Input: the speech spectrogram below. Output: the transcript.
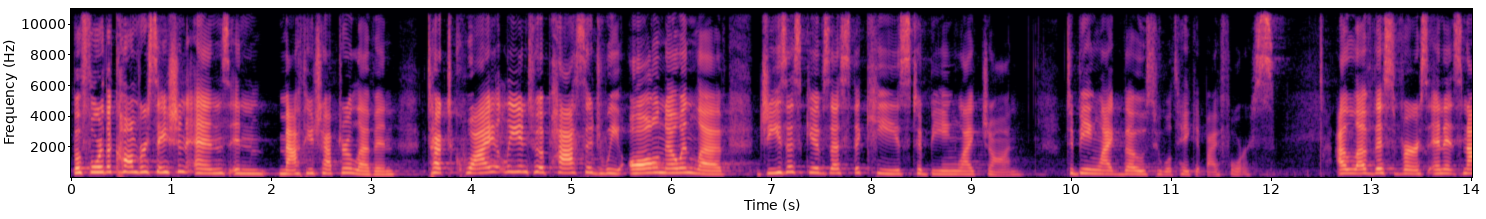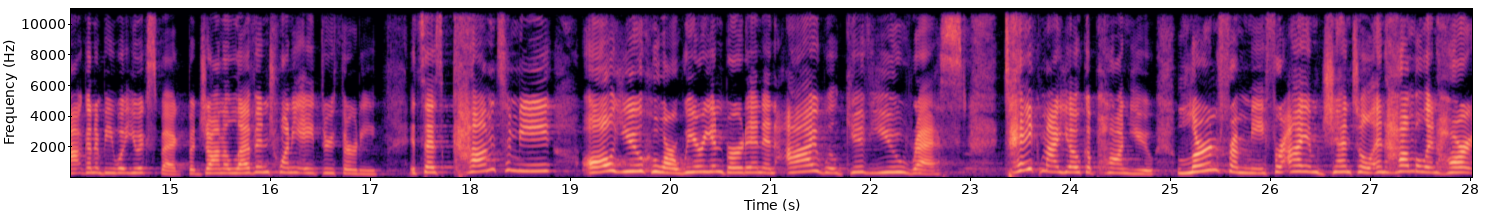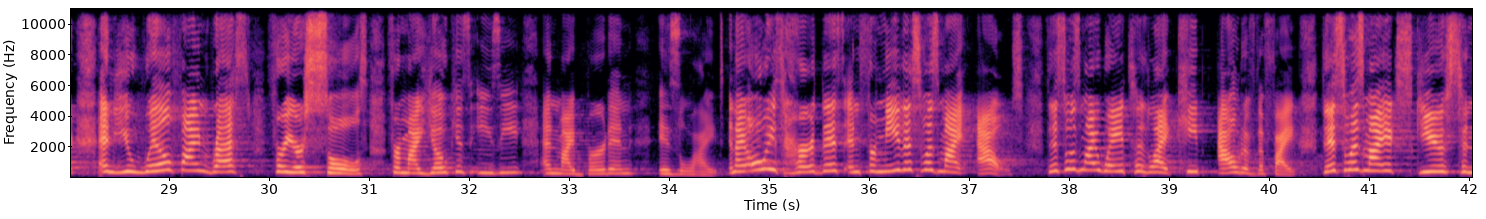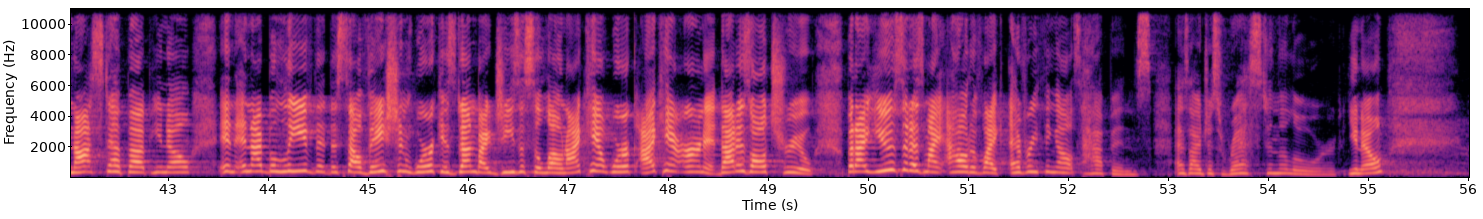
Before the conversation ends in Matthew chapter 11, tucked quietly into a passage we all know and love, Jesus gives us the keys to being like John, to being like those who will take it by force. I love this verse, and it's not gonna be what you expect, but John 11, 28 through 30, it says, Come to me, all you who are weary and burdened, and I will give you rest. Take my yoke upon you. Learn from me, for I am gentle and humble in heart, and you will find rest for your souls. For my yoke is easy and my burden is light. And I always heard this, and for me, this was my out. This was my way to like keep out of the fight. This was my excuse to not step up, you know? And, and I believe that the salvation work is done by Jesus alone. I can't work, I can't earn it. That is all true. But I use it as my out of like everything else happens as I just rest in the Lord, you know?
